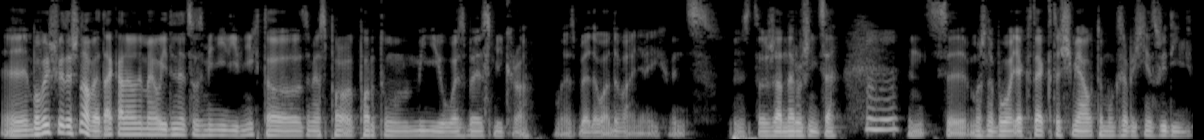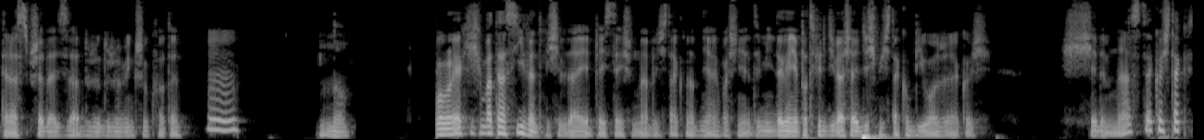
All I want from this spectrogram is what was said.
hmm. bo wyszły też nowe, tak, ale one mają jedyne co zmienili w nich to zamiast portu mini USB jest mikro USB do ładowania ich, więc, więc to żadna różnica. Mhm. Więc można było, jak, jak ktoś miał, to mógł zrobić niezły deal teraz sprzedać za dużo, dużo większą kwotę. Mhm. No. W ogóle jakiś chyba teraz event mi się wydaje, PlayStation ma być, tak? Na dniach właśnie ty mi tego nie potwierdziłaś, ale gdzieś mi się tak obiło, że jakoś 17, jakoś tak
